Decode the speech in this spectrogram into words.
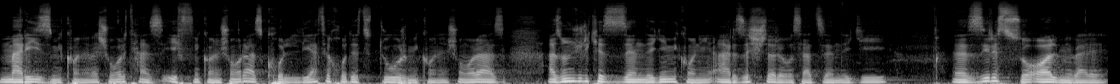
مریض می‌کنه و شما رو تضعیف می‌کنه. شما رو از کلیت خودت دور می‌کنه. شما رو از از اونجوری که زندگی می‌کنی ارزش داره واسه زندگی زیر سوال می‌بره.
